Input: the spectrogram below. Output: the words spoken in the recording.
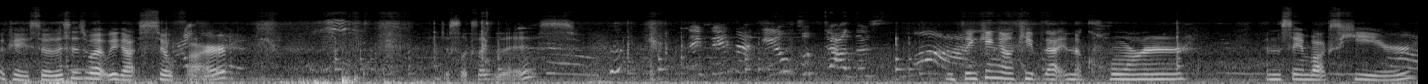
Okay, so this is what we got so far. It Just looks like this. I'm thinking I'll keep that in the corner in the sandbox here.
